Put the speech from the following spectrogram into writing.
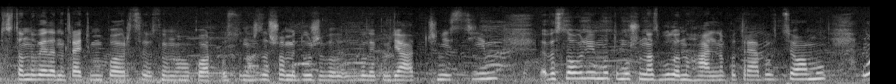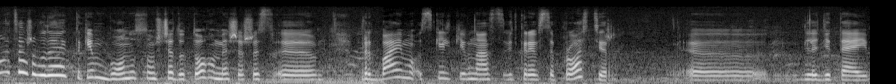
встановили на третьому поверсі основного корпусу. За що ми дуже велику вдячність їм висловлюємо, тому що у нас була нагальна потреба в цьому. Ну а це вже буде таким бонусом. Ще до того ми ще щось е, придбаємо, оскільки в нас відкрився простір. Е, Для дітей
